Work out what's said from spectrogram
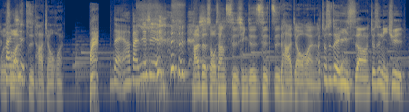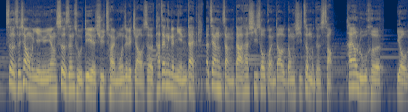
我的说法是自他交换。对啊，反正就是 他的手上刺青，就是自自他交换啊，就是这个意思啊，就是你去设身，像我们演员一样设身处地的去揣摩这个角色，他在那个年代，他这样长大，他吸收管道的东西这么的少，他要如何有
